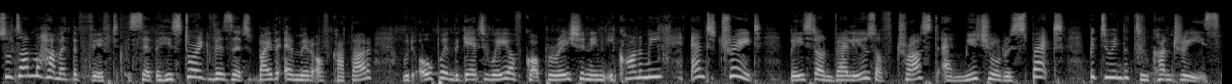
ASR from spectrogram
Sultan Muhammad V said the historic visit by the Emir of Qatar would open the gateway of cooperation in economy and trade based on values of trust and mutual respect between the two countries.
